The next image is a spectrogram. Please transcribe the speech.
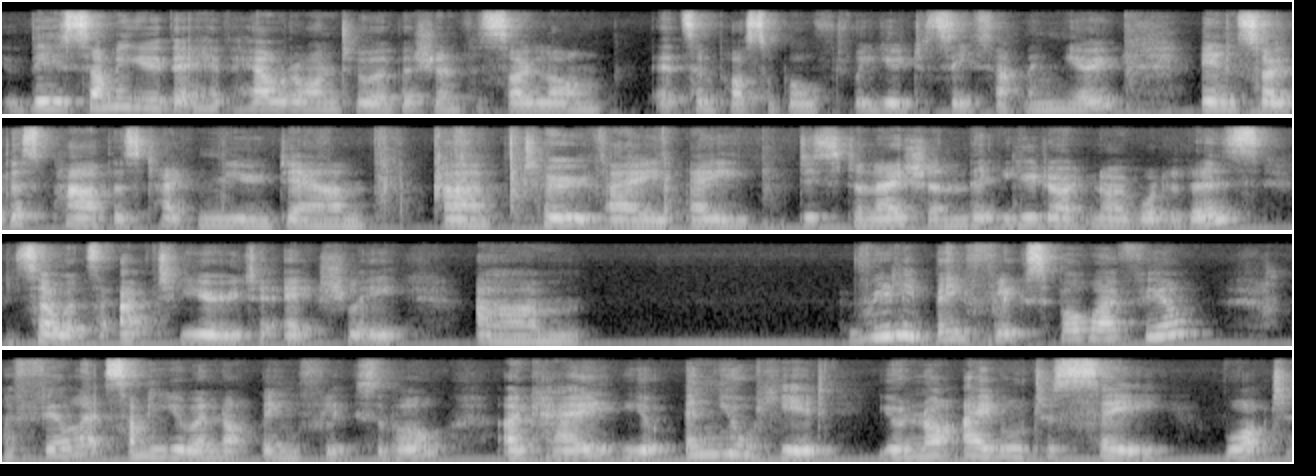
there's some of you that have held on to a vision for so long it's impossible for you to see something new. And so this path is taking you down um, to a, a destination that you don't know what it is. So it's up to you to actually um, really be flexible I feel. I feel like some of you are not being flexible okay? You're in your head you're not able to see what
